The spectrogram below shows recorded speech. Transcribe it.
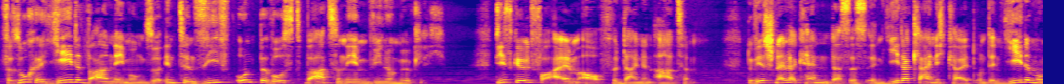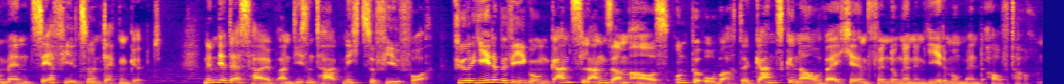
Versuche jede Wahrnehmung so intensiv und bewusst wahrzunehmen wie nur möglich. Dies gilt vor allem auch für deinen Atem. Du wirst schnell erkennen, dass es in jeder Kleinigkeit und in jedem Moment sehr viel zu entdecken gibt. Nimm dir deshalb an diesem Tag nicht zu viel vor. Führe jede Bewegung ganz langsam aus und beobachte ganz genau, welche Empfindungen in jedem Moment auftauchen.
